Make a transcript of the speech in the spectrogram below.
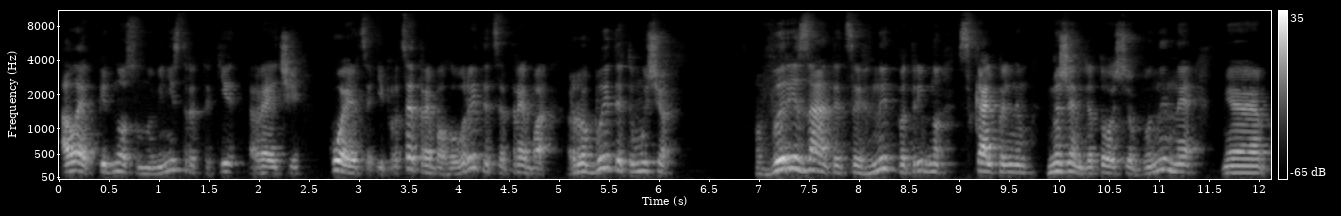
але під носом у міністра такі речі кояться. І про це треба говорити, це треба робити, тому що вирізати цих гнид потрібно скальпельним ножем для того, щоб вони не, е,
